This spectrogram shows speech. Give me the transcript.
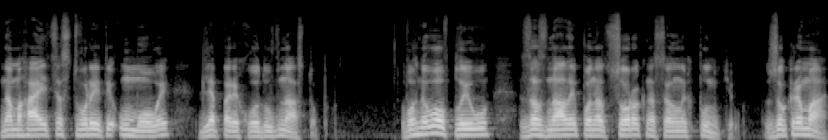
намагається створити умови для переходу в наступ. Вогневого впливу зазнали понад 40 населених пунктів, зокрема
